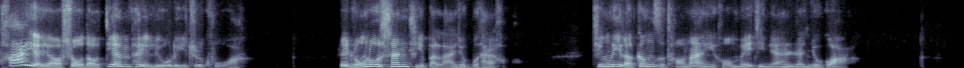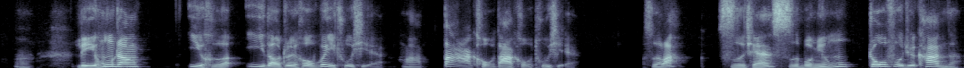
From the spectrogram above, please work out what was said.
他也要受到颠沛流离之苦啊。这荣禄身体本来就不太好，经历了庚子逃难以后，没几年人就挂了。嗯，李鸿章议和议到最后胃出血啊，大口大口吐血，死了。死前死不瞑目，周父去看他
